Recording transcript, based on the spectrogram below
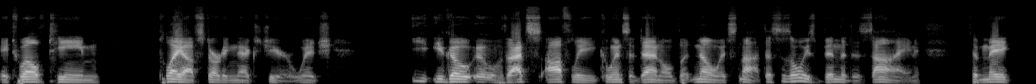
a 12 team playoff starting next year, which you, you go, oh, that's awfully coincidental, but no, it's not. This has always been the design to make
